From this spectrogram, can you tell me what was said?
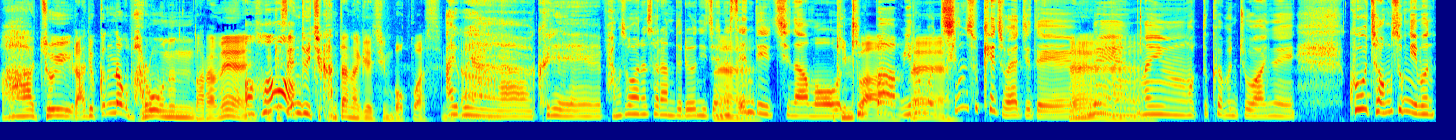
아, 저희 라디오 끝나고 바로 오는 바람에 어허. 이렇게 샌드위치 간단하게 지금 먹고 왔습니다. 아이고야, 그래. 방송하는 사람들은 이제는 네. 샌드위치나 뭐 김밥, 김밥, 이런 네. 거 친숙해져야지 돼. 네. 네. 아유, 어떡하면 좋아. 네. 구정숙님은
